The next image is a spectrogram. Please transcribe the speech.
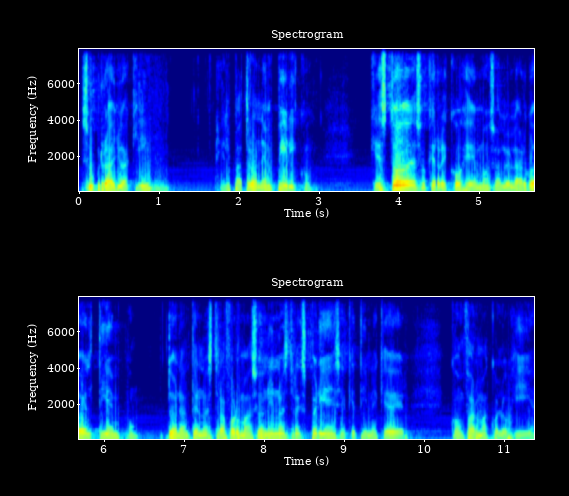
Subrayo aquí el patrón empírico, que es todo eso que recogemos a lo largo del tiempo durante nuestra formación y nuestra experiencia que tiene que ver con farmacología,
